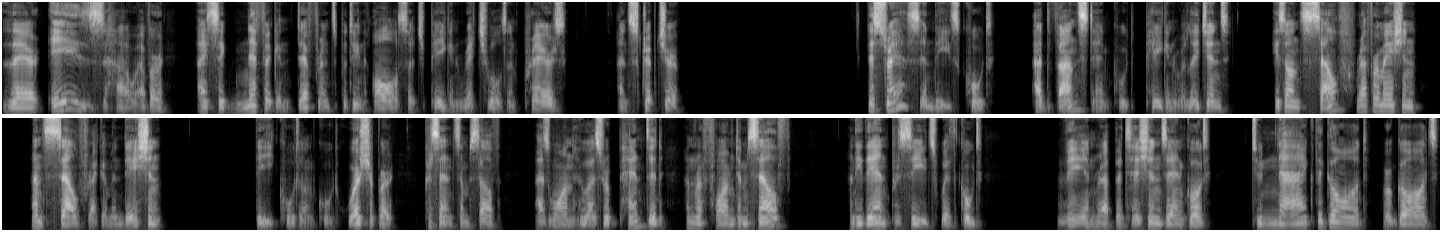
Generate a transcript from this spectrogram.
There is, however, a significant difference between all such pagan rituals and prayers and scripture. The stress in these, quote, advanced, end quote, pagan religions is on self reformation and self recommendation. The quote unquote worshipper presents himself as one who has repented and reformed himself and he then proceeds with, quote, vain repetitions, end quote, to nag the god or gods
